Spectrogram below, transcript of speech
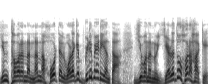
ಇಂಥವರನ್ನ ನನ್ನ ಹೋಟೆಲ್ ಒಳಗೆ ಬಿಡಬೇಡಿ ಅಂತ. ಇವನನ್ನು ಎಳೆದು ಹೊರಹಾಕಿ.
